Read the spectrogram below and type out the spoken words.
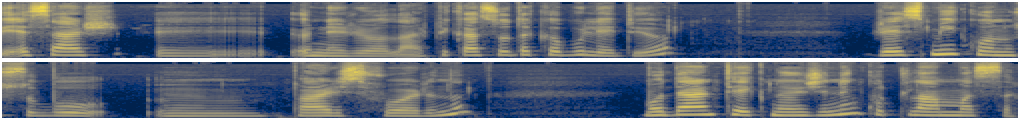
bir eser e, öneriyorlar. Picasso da kabul ediyor. Resmi konusu bu e, Paris Fuarı'nın modern teknolojinin kutlanması.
